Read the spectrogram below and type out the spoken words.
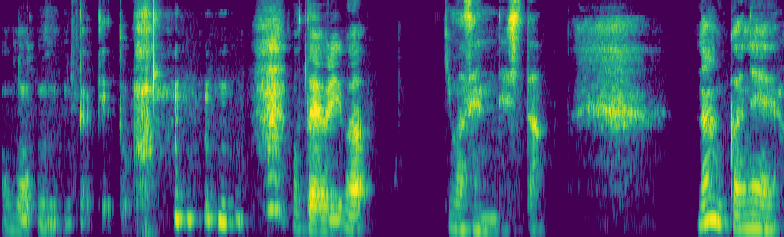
思うんだけど、お便りは来ませんでした。なんかね、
